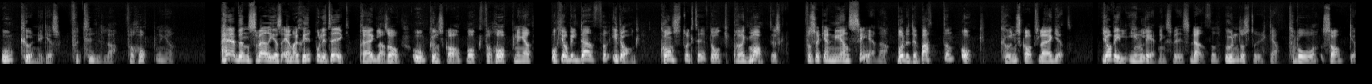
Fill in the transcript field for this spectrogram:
okunniges futila förhoppningar. Även Sveriges energipolitik präglas av okunskap och förhoppningar och jag vill därför idag konstruktivt och pragmatiskt försöka nyansera både debatten och kunskapsläget. Jag vill inledningsvis därför understryka två saker.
